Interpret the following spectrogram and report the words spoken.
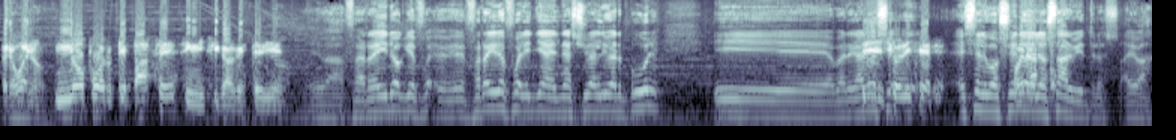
Pero bueno, no porque pase significa que esté bien. Ahí va, Ferreiro que fue, eh, Ferreiro fue línea del Nacional Liverpool y Vergalo Sí, es, yo dije- es el vocero de los árbitros. Ahí va.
